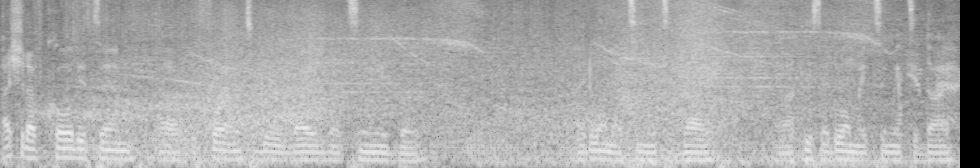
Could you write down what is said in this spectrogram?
I should have called it in uh, before I went to go revive my teammate, but I don't want my teammate to die. Or at least I don't want my teammate to die.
